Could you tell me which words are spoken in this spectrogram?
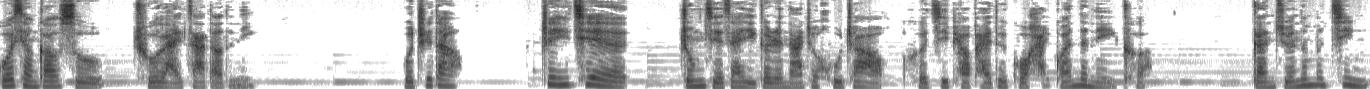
我想告诉初来乍到的你，我知道这一切终结在一个人拿着护照和机票排队过海关的那一刻，感觉那么近，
